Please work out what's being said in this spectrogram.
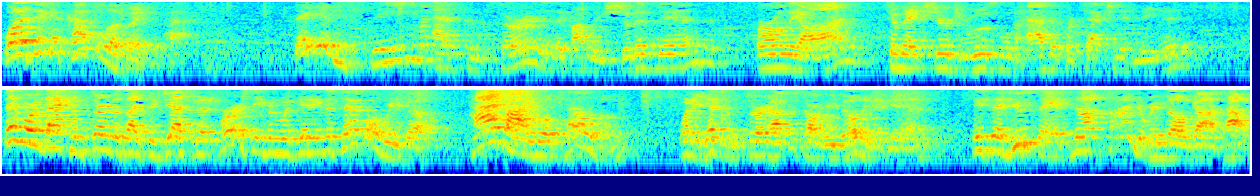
Well, I think a couple of things have happened. They didn't seem as concerned as they probably should have been early on to make sure Jerusalem had the protection it needed. They weren't that concerned as I suggested at first, even with getting the temple rebuilt. Haggai will tell them, when he gets them stirred up to start rebuilding again, he said, you say it's not time to rebuild God's house,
